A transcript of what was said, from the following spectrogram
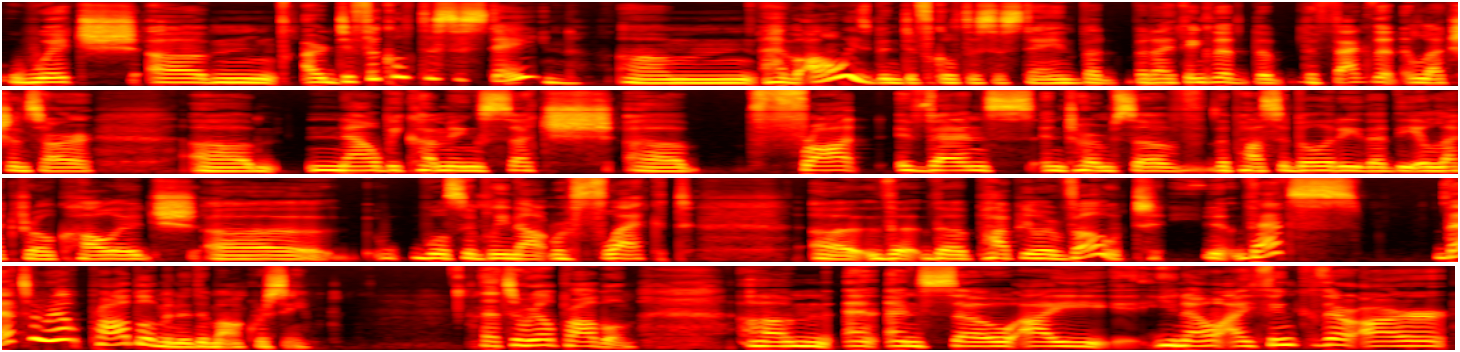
which um, are difficult to sustain, um, have always been difficult to sustain. But but I think that the the fact that elections are um, now becoming such uh, fraught events in terms of the possibility that the electoral college uh, will simply not reflect uh, the the popular vote. That's that's a real problem in a democracy. That's a real problem, um, and and so I you know I think there are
